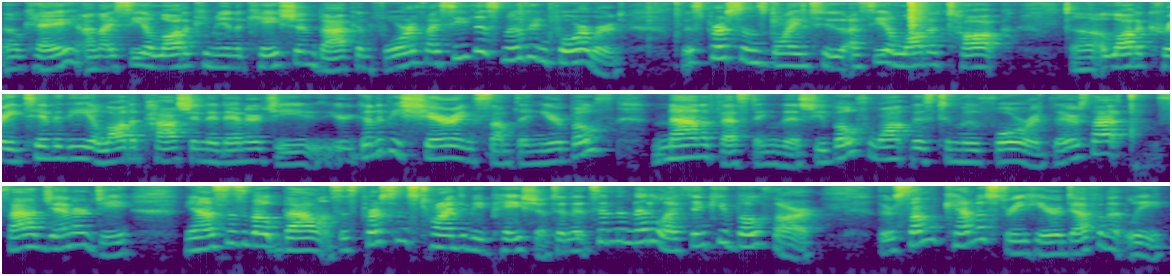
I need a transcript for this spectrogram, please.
okay? And I see a lot of communication back and forth. I see this moving forward. This person's going to, I see a lot of talk uh, a lot of creativity, a lot of passion and energy. You're going to be sharing something. You're both manifesting this. You both want this to move forward. There's that Sag energy. Yeah, this is about balance. This person's trying to be patient and it's in the middle. I think you both are. There's some chemistry here, definitely.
